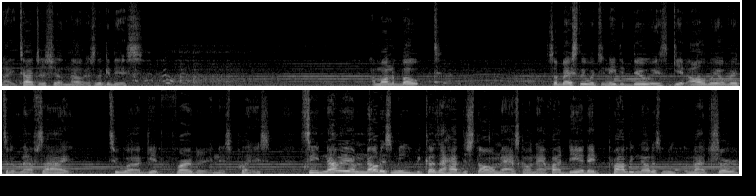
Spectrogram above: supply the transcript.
like touch her, she'll notice. Look at this. I'm on the boat. So basically what you need to do is get all the way over to the left side to uh, get further in this place. See, none of them notice me because I have the stone mask on now. If I did, they'd probably notice me. I'm not sure.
